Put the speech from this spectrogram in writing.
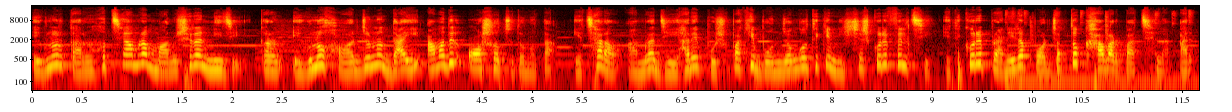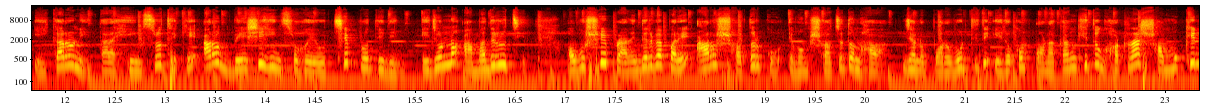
এগুলোর কারণ হচ্ছে আমরা মানুষেরা নিজে। কারণ এগুলো হওয়ার জন্য দায়ী আমাদের অসচেতনতা। এছাড়াও আমরা যে হারে পশু পাখি বন জঙ্গল থেকে নিঃশেষ করে ফেলছি, এতে করে প্রাণীরা পর্যাপ্ত খাবার পাচ্ছে না। আর এই কারণে তারা হিংস্র থেকে আরও বেশি হিংস্র হয়ে উঠছে প্রতিদিন। এজন্য আমাদের উচিত অবশ্যই প্রাণীদের ব্যাপারে আরও সতর্ক এবং সচেতন হওয়া, যেন পরবর্তীতে এরকম অনাকাঙ্ক্ষিত ঘটনার সম্মুখীন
